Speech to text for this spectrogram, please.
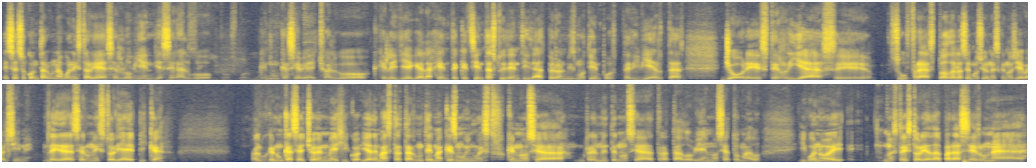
Es eso, contar una buena historia y hacerlo bien, y hacer algo que nunca se había hecho, algo que le llegue a la gente, que sientas tu identidad, pero al mismo tiempo te diviertas, llores, te rías, eh, sufras, todas las emociones que nos lleva el cine. La idea es hacer una historia épica, algo que nunca se ha hecho en México, y además tratar un tema que es muy nuestro, que no se ha, realmente no se ha tratado bien, no se ha tomado. Y bueno, eh, nuestra historia da para hacer una,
